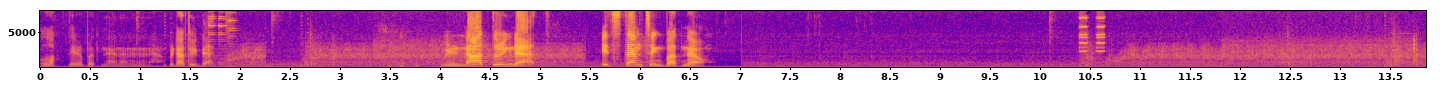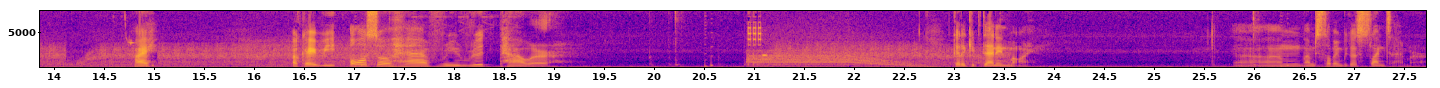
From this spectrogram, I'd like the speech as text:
luck there, but no, no, no, no. We're not doing that. We're not doing that. It's tempting, but no. Hi. Okay, we also have reroute power. Gotta keep that in mind. Um, I'm stopping because slime timer.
